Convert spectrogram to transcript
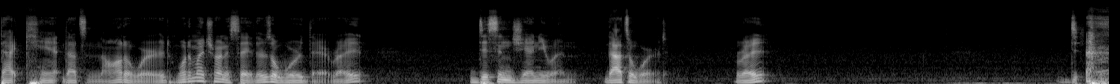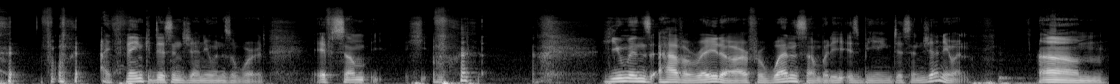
That can't that's not a word. What am i trying to say? There's a word there right? Disingenuine. That's a word right? I think disingenuine is a word. If some humans have a radar for when somebody is being disingenuine. Um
